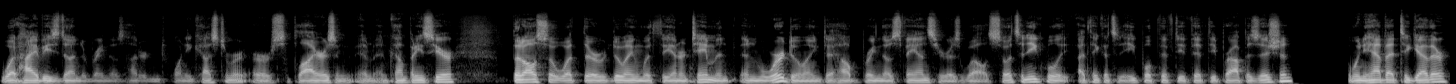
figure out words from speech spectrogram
what Hy-Vee's done to bring those 120 customer or suppliers and, and, and companies here, but also what they're doing with the entertainment and we're doing to help bring those fans here as well. So it's an equal, I think it's an equal 50 50 proposition. When you have that together,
